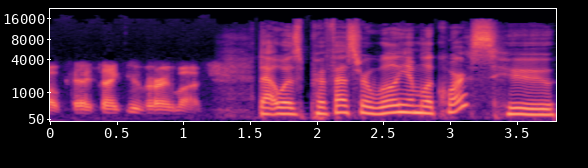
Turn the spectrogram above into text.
Okay, thank you very much. That was Professor William LaCourse, who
